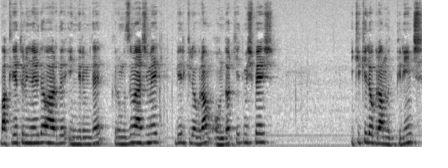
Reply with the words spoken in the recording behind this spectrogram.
Bakliyat ürünleri de vardı indirimde. Kırmızı mercimek 1 kilogram 14.75. 2 kilogramlık pirinç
